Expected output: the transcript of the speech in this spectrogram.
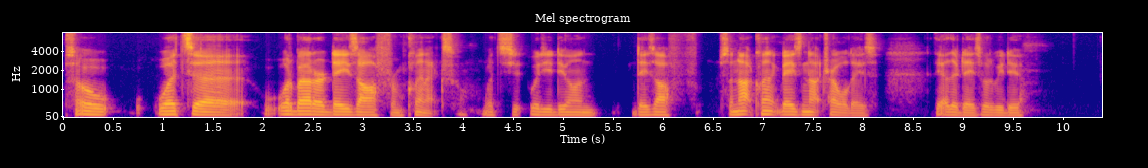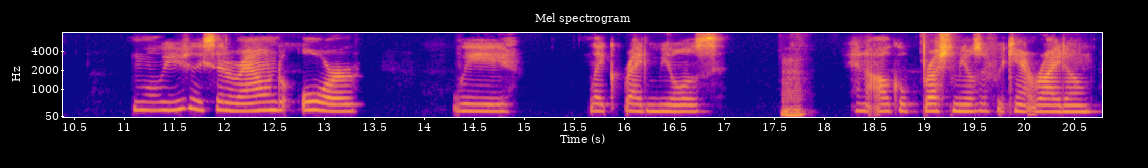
So, what's uh, what about our days off from clinics? What's what do you do on days off? So not clinic days and not travel days. The other days, what do we do? Well, we usually sit around or we like ride mules. Mhm. And I'll go brush the mules if we can't ride them.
